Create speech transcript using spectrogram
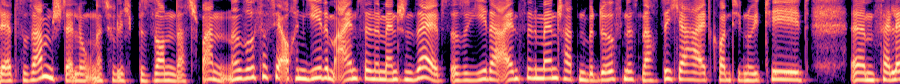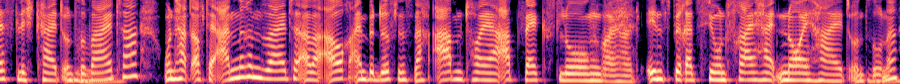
der Zusammenstellung natürlich besonders spannend. Ne? So ist das ja auch in jedem einzelnen Menschen selbst. Also jeder einzelne Mensch hat ein Bedürfnis nach Sicherheit, Kontinuität, ähm, Verlässlichkeit und mhm. so weiter und hat auf der anderen Seite aber auch ein Bedürfnis nach Abenteuer, Abwechslung, Freiheit. Inspiration, Freiheit, Neuheit und so. Ne? Mhm.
